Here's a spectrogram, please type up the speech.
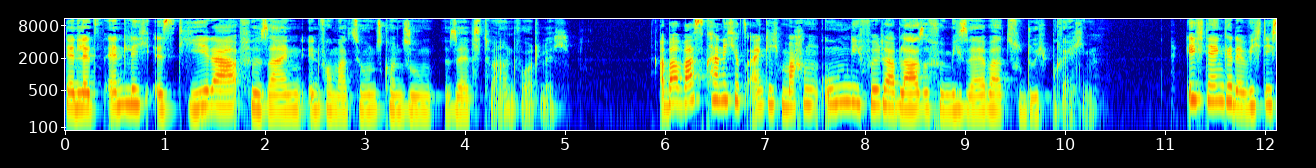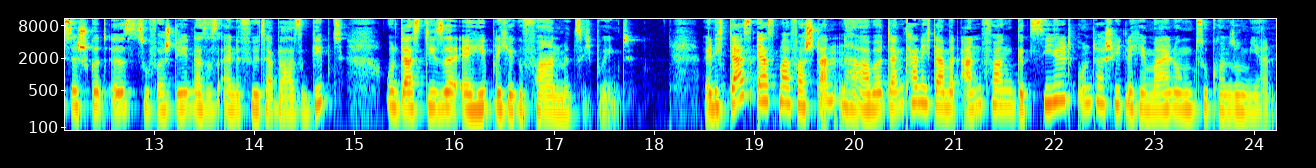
Denn letztendlich ist jeder für seinen Informationskonsum selbst verantwortlich. Aber was kann ich jetzt eigentlich machen, um die Filterblase für mich selber zu durchbrechen? Ich denke, der wichtigste Schritt ist zu verstehen, dass es eine Filterblase gibt und dass diese erhebliche Gefahren mit sich bringt. Wenn ich das erstmal verstanden habe, dann kann ich damit anfangen, gezielt unterschiedliche Meinungen zu konsumieren.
